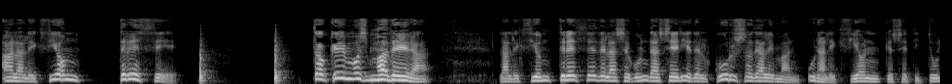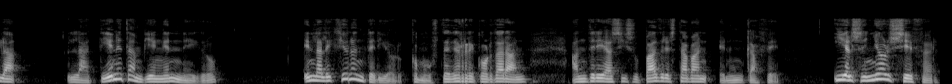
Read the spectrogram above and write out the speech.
a la lección 13. Toquemos madera. La lección 13 de la segunda serie del curso de alemán. Una lección que se titula ¿La tiene también en negro? En la lección anterior, como ustedes recordarán, Andreas y su padre estaban en un café. Y el señor Schäfer,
